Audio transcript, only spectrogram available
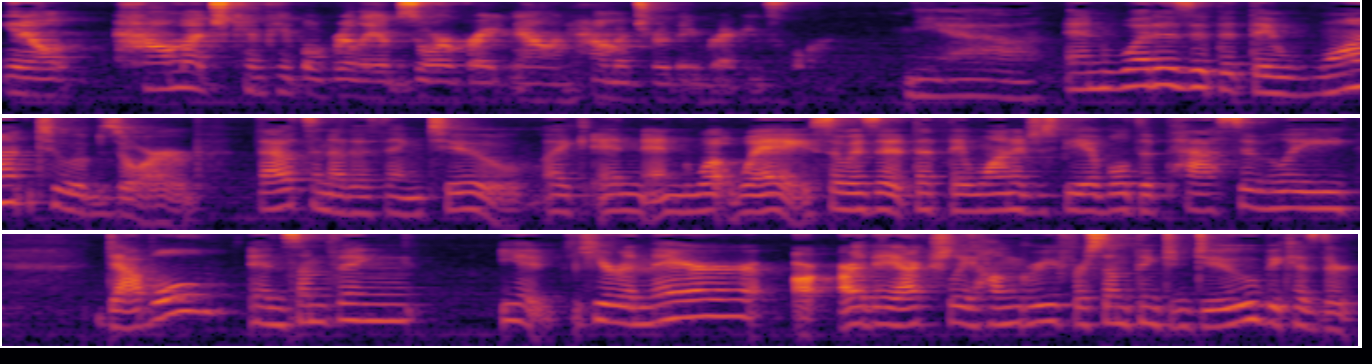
you know how much can people really absorb right now and how much are they ready for yeah and what is it that they want to absorb that's another thing too like in in what way so is it that they want to just be able to passively dabble in something you know, here and there? Are, are they actually hungry for something to do because they're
